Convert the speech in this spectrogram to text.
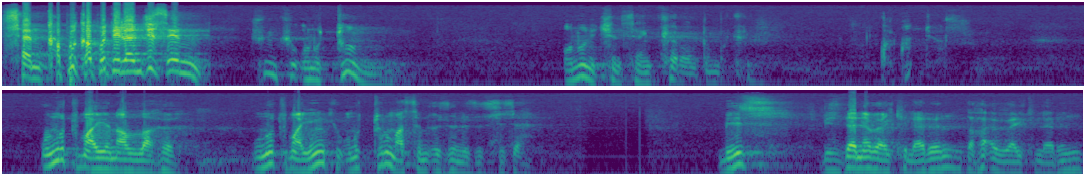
Sen kapı kapı dilencisin. Çünkü unuttun. Onun için sen kör oldun bugün. Kur'an diyor. Unutmayın Allah'ı. Unutmayın ki unutturmasın özünüzü size. Biz bizden evvelkilerin, daha evvelkilerin,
